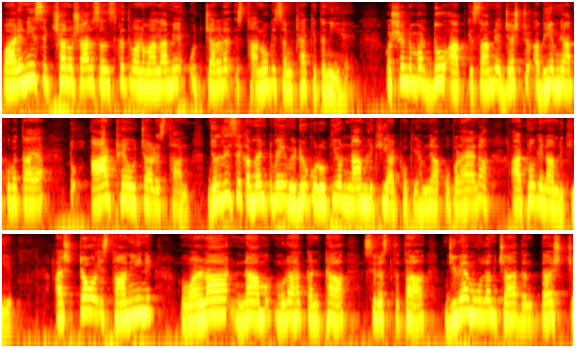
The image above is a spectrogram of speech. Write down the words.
पाणिनी शिक्षानुसार संस्कृत वर्णमाला में उच्चारण स्थानों की संख्या कितनी है? क्वेश्चन नंबर दो आपके सामने जस्ट अभी हमने आपको बताया तो आठ हैं उच्चारण स्थान। जल्दी से कमेंट में वीडियो को रोकिए और नाम लिखिए आठों के। हमने आपको पढ़ाया ना, आठों के नाम लिखिए। अष्टो स्थानीन वर्णा नाम मुरह कंठा शिरस्तथा मूलम चा दंतश्च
